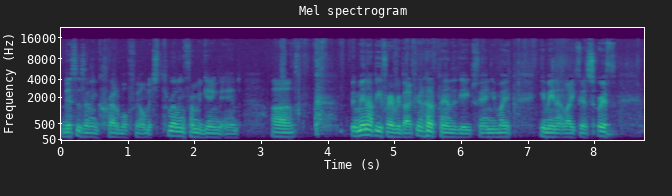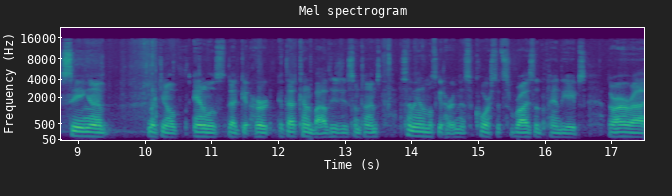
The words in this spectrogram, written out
this is an incredible film. It's thrilling from beginning to end. Uh, it may not be for everybody. If you're not a Planet of the Apes fan, you might you may not like this. Or if seeing uh, like you know animals that get hurt, if that kind of bothers you sometimes, some animals get hurt in this. Of course, it's Rise of the Planet of the Apes. There are uh,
